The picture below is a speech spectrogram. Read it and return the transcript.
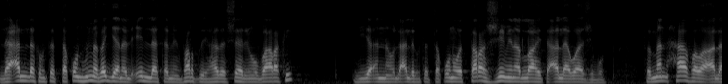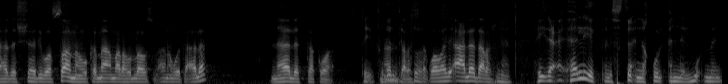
لعلكم تتقون ثم بين العلة من فرض هذا الشهر المبارك هي أنه لعلكم تتقون والترجي من الله تعالى واجب. فمن حافظ على هذا الشهر وصامه كما أمره الله سبحانه وتعالى نال التقوى. طيب فضل درجة التقوى وهذه أعلى درجة. نعم. هل نستطيع أن نقول أن المؤمن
